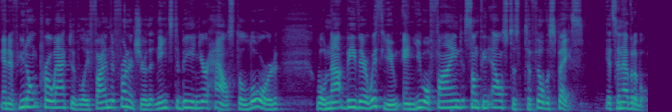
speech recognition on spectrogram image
And if you don't proactively find the furniture that needs to be in your house, the Lord will not be there with you, and you will find something else to, to fill the space. It's inevitable.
